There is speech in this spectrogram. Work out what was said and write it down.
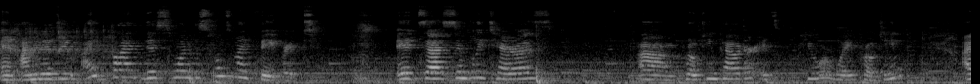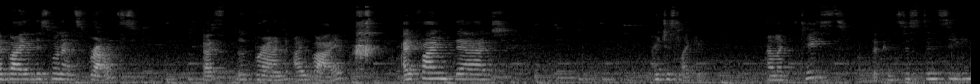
And I'm gonna do, I buy this one. This one's my favorite. It's uh, Simply Tera's um, protein powder. It's pure whey protein. I buy this one at Sprouts. That's the brand I buy. I find that I just like it. I like the taste, the consistency,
